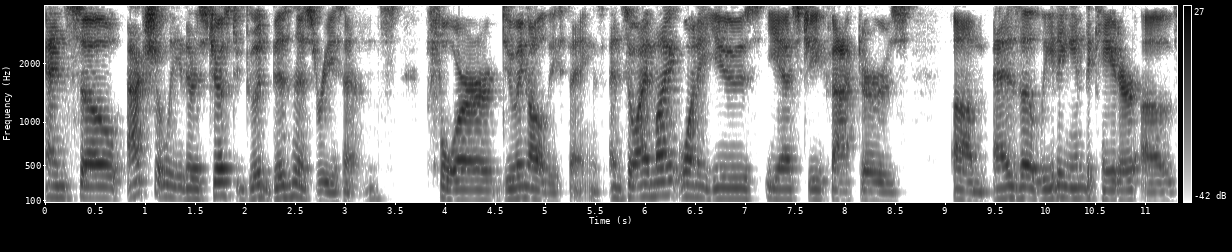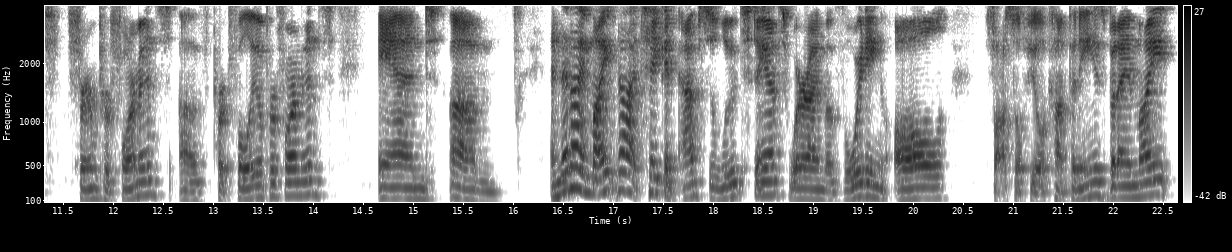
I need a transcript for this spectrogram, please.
And so, actually, there's just good business reasons for doing all these things. And so, I might want to use ESG factors um, as a leading indicator of firm performance, of portfolio performance, and um, and then I might not take an absolute stance where I'm avoiding all fossil fuel companies, but I might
